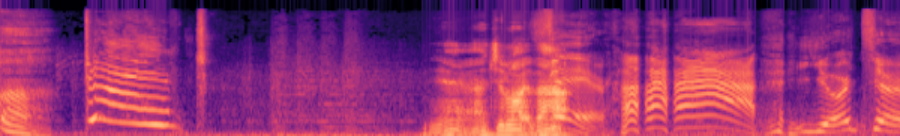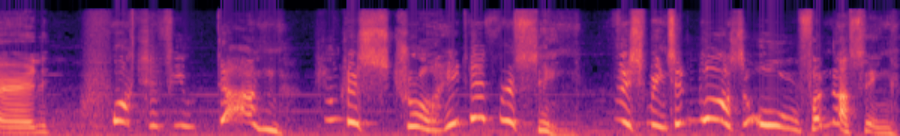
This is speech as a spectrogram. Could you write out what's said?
Don't! Yeah, how'd you like that? There! Ha ha ha! Your turn. What have you done? You destroyed everything. This means it was all for nothing.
